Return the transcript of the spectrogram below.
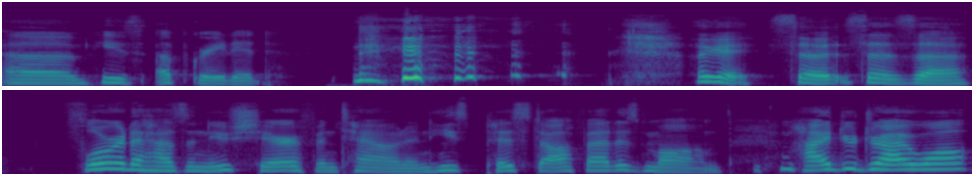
Um, he's upgraded. okay, so it says uh Florida has a new sheriff in town and he's pissed off at his mom. Hide your drywall,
